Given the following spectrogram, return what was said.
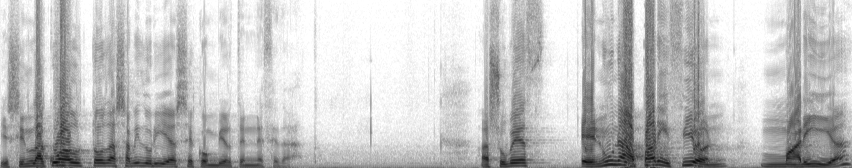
y sin la cual toda sabiduría se convierte en necedad. A su vez, en una aparición, María,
